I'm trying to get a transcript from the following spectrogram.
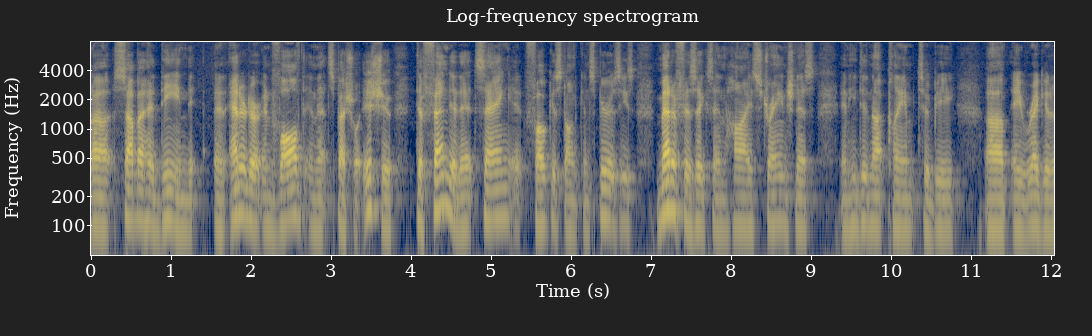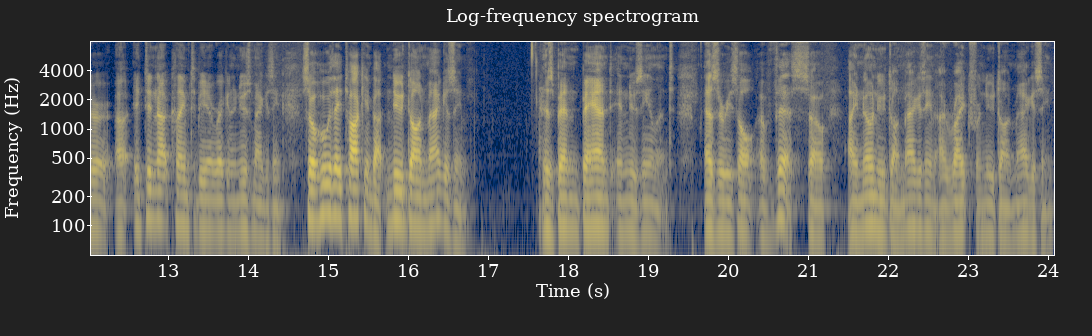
uh, Sabahattin, an editor involved in that special issue, defended it, saying it focused on conspiracies, metaphysics, and high strangeness, and he did not claim to be uh, a regular. Uh, it did not claim to be a regular news magazine. So who are they talking about? New Dawn magazine has been banned in New Zealand as a result of this. So I know New Dawn magazine. I write for New Dawn magazine.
